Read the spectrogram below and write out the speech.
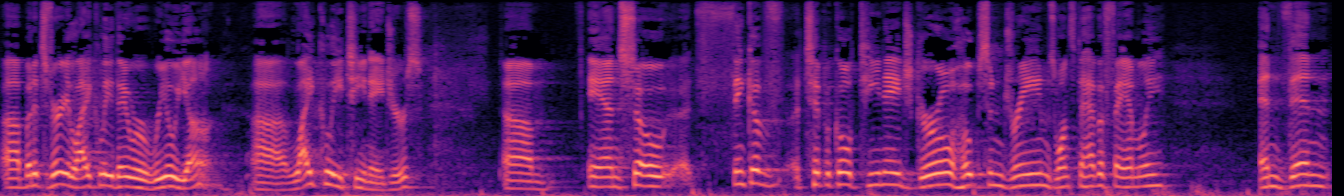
uh, but it's very likely they were real young, uh, likely teenagers. Um, and so uh, think of a typical teenage girl, hopes and dreams, wants to have a family, and then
